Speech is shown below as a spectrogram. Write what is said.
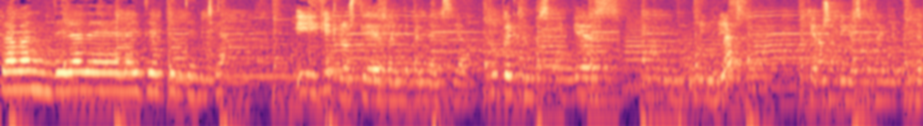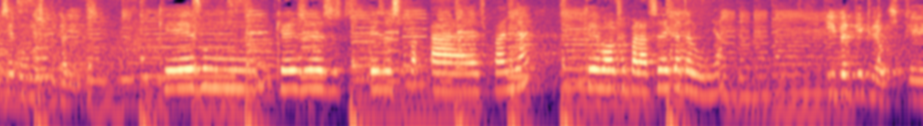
La bandera de la independència. I què creus que és la independència? Tu, per exemple, si vingués un, anglès que no sapigués què és la independència, com li explicaries? que és, un, que és, és, és Espa, a Espanya que vol separar-se de Catalunya. I per què creus que...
